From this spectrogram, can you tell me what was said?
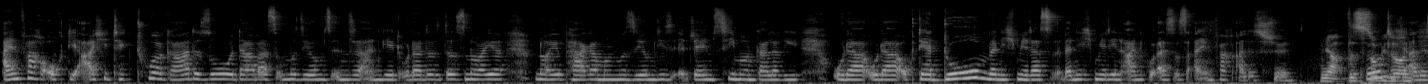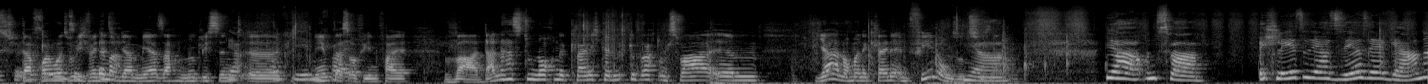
einfach auch die Architektur, gerade so da, was um Museumsinsel angeht, oder das, das neue, neue Pergamon-Museum, die James Simon Galerie oder, oder auch der Dom, wenn ich mir das, wenn ich mir den angucke, es ist einfach alles schön. Ja, das ist Wirklich sowieso. alles schön. Da Das freuen wir uns wirklich, wenn jetzt immer. wieder mehr Sachen möglich sind. Ja, äh, nehmt das Fall. auf jeden Fall wahr. Dann hast du noch eine Kleinigkeit mitgebracht und zwar, ähm, ja, nochmal eine kleine Empfehlung sozusagen. Ja, und zwar, ich lese ja sehr, sehr gerne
